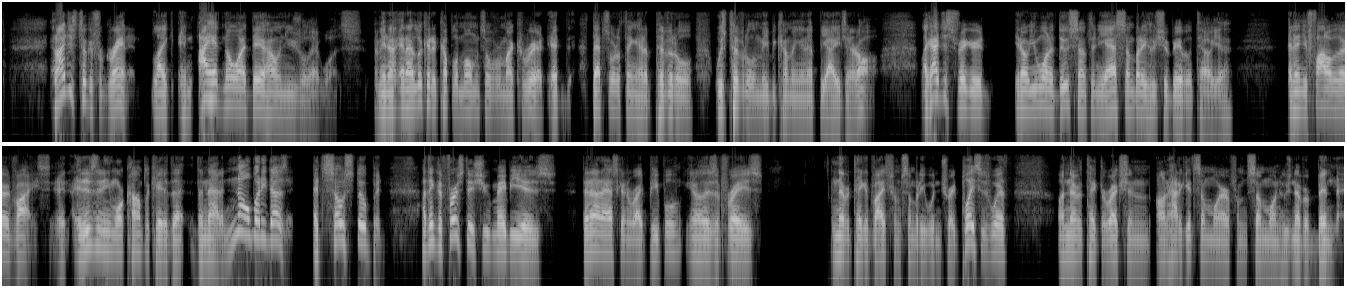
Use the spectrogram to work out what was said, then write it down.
And I just took it for granted. Like and I had no idea how unusual that was. I mean, I, and I look at a couple of moments over my career. It that sort of thing had a pivotal was pivotal in me becoming an FBI agent at all. Like I just figured, you know, you want to do something, you ask somebody who should be able to tell you and then you follow their advice. It, it isn't any more complicated that, than that. And nobody does it. It's so stupid. I think the first issue maybe is they're not asking the right people. You know, there's a phrase never take advice from somebody you wouldn't trade places with, or never take direction on how to get somewhere from someone who's never been there.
